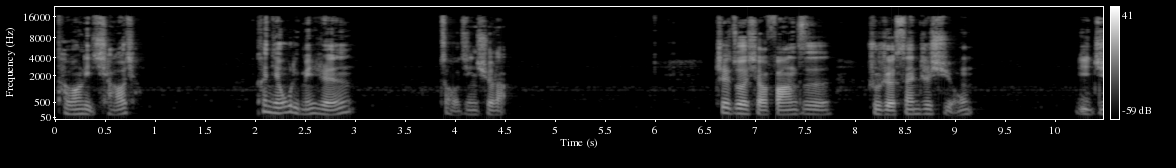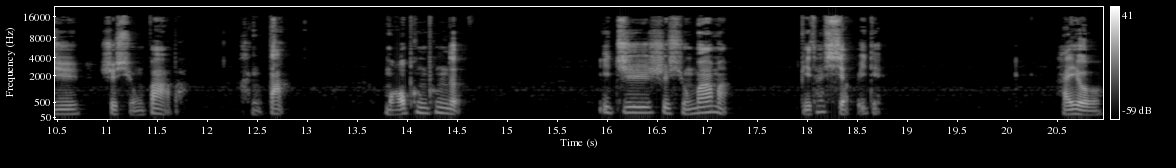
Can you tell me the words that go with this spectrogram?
她往里瞧瞧。看见屋里没人，走进去了。这座小房子住着三只熊，一只是熊爸爸，很大，毛蓬蓬的；一只是熊妈妈，比它小一点；还有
